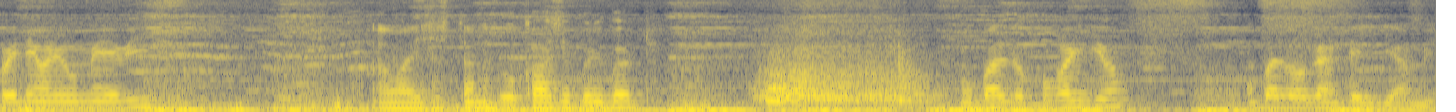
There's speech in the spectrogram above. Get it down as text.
ભાઈ મોબાઈલ કોઈને વાળી ઉમે અમારી સિસ્ટરનો ચોખા છે બરી બટ. મોબાઈલ તો ખોવાઈ ગયો? મોબાઈલ વગર થઈ ગયા અમે.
